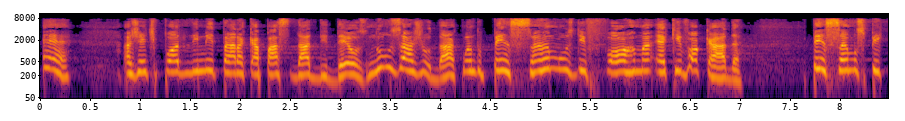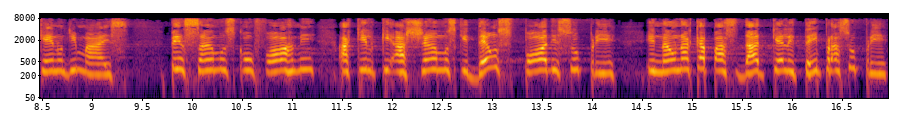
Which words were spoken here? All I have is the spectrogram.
É. A gente pode limitar a capacidade de Deus nos ajudar quando pensamos de forma equivocada. Pensamos pequeno demais. Pensamos conforme aquilo que achamos que Deus pode suprir e não na capacidade que Ele tem para suprir.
